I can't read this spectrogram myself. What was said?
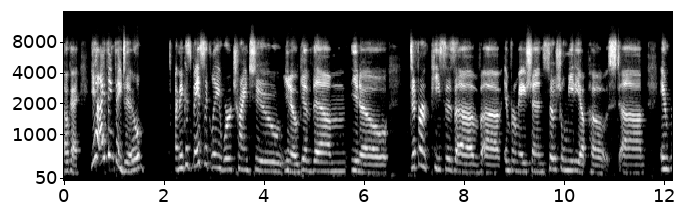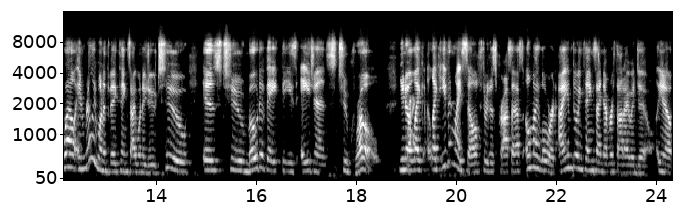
Okay. Yeah i think they do I mean, because basically we're trying to, you know, give them, you know, different pieces of uh, information, social media post, um, and well, and really one of the big things I want to do too is to motivate these agents to grow you know right. like like even myself through this process oh my lord i am doing things i never thought i would do you know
